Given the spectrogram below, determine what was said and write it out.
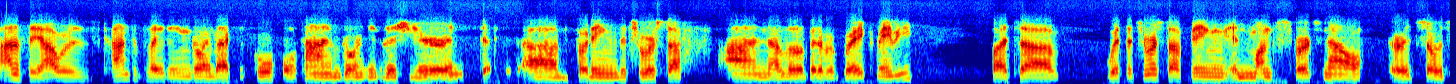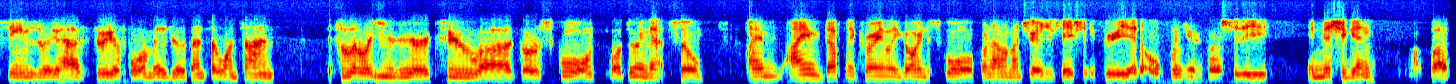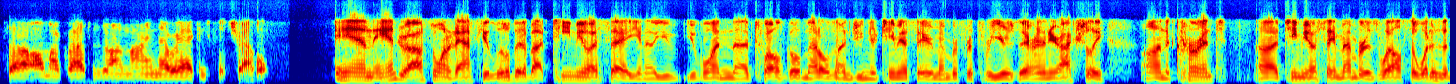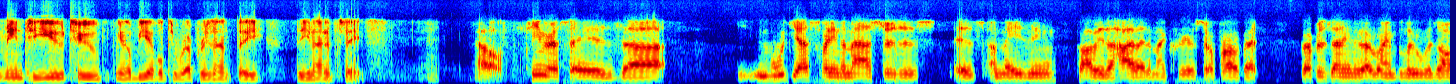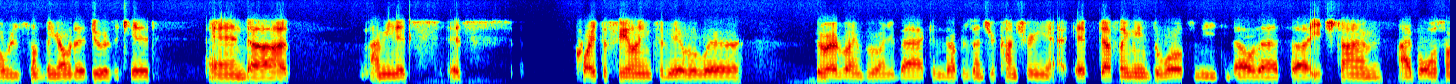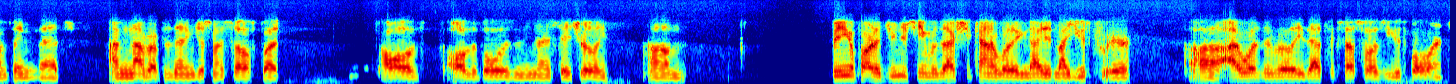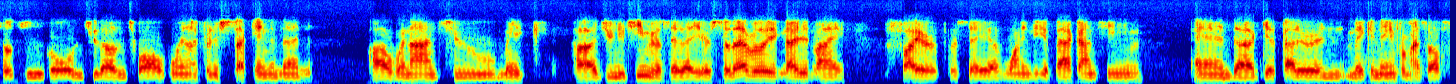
honestly, I was contemplating going back to school full time going into this year and um, putting the tour stuff on a little bit of a break, maybe. But uh, with the tour stuff being in month spurts now, or it, so it seems, where you have three or four major events at one time, it's a little easier to uh, go to school while doing that. So I'm I am definitely currently going to school for an elementary education degree at Oakland University in Michigan, but uh, all my classes are online. That way, I can still travel. And Andrew, I also wanted to ask you a little bit about Team USA. You know, you've you've won uh, 12 gold medals on Junior Team USA. You're a member for three years there, and then you're actually on the current uh, Team USA member as well. So, what does it mean to you to you know be able to represent the the United States? Oh, Team USA is uh, yes, winning the Masters is is amazing. Probably the highlight of my career so far. But representing the red, white, and blue was always something I wanted to do as a kid, and uh, I mean it's it's quite the feeling to be able to wear the red, white, and blue on your back and represent your country. It definitely means the world to me to know that uh, each time I bowl something that I'm not representing just myself, but all of all of the bowlers in the United States, really. Um, being a part of junior team was actually kind of what ignited my youth career. Uh, I wasn't really that successful as a youth bowler until junior gold in 2012 when I finished second, and then uh, went on to make uh, junior team USA that year. So that really ignited my fire per se of wanting to get back on team and uh, get better and make a name for myself.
